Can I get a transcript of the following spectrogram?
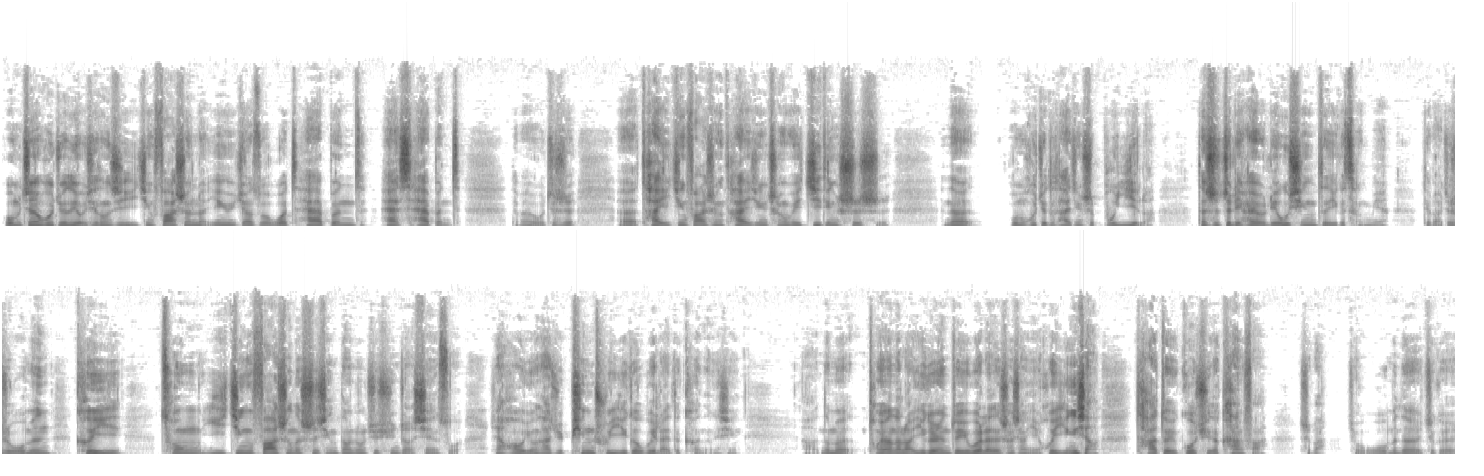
我们经常会觉得有些东西已经发生了，英语叫做 "What happened has happened"，对吧？我就是，呃，它已经发生，它已经成为既定事实。那我们会觉得它已经是不易了。但是这里还有流行的一个层面，对吧？就是我们可以从已经发生的事情当中去寻找线索，然后用它去拼出一个未来的可能性。啊，那么同样的了，一个人对于未来的设想也会影响他对过去的看法，是吧？就我们的这个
